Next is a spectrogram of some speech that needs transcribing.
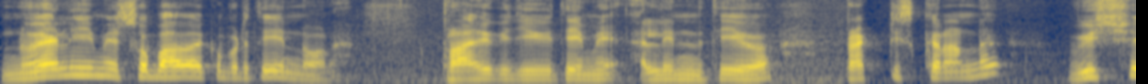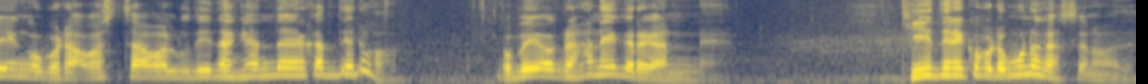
නොඇලීමේ ස්වභාවයක් ඔබට තියෙන්න ඕනේ. ප්‍රායෝගික ජීවිතයේ මේ ඇලෙන්නේ නැතිව ප්‍රැක්ටිස් කරන්න විශ්වයෙන් ඔබට අවස්ථාවල් උදේ ඉඳන් හැන්ද එකක් දෙනවා. ඔබ ඒවා ග්‍රහණය කරගන්නේ නැහැ. කී දෙනෙක් ඔබට මුණ ගස්සනවද?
